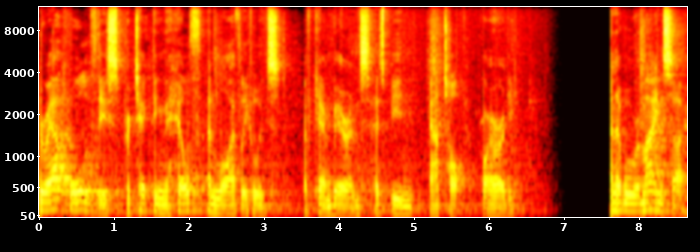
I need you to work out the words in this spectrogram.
Throughout all of this, protecting the health and livelihoods of Canberrans has been our top priority. And it will remain so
